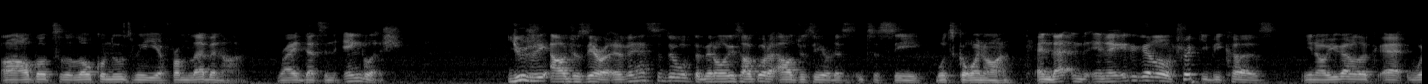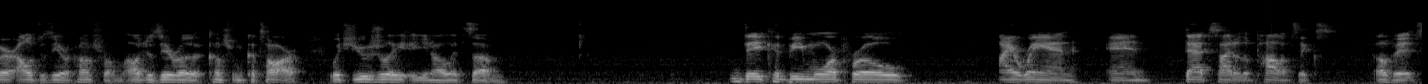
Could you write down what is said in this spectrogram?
Or I'll go to the local news media from Lebanon, right? That's in English. Usually Al Jazeera. If it has to do with the Middle East, I'll go to Al Jazeera to, to see what's going on. And that and, and it could get a little tricky because you know, you got to look at where Al Jazeera comes from. Al Jazeera comes from Qatar, which usually, you know, it's um they could be more pro Iran and that side of the politics of it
